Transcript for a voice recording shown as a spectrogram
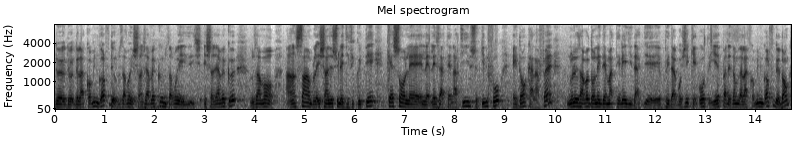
de, de, la commune Golfe 2. Nous avons échangé avec eux, nous avons échangé avec eux, nous avons ensemble échangé sur les difficultés, quelles sont les, les, alternatives, ce qu'il faut. Et donc à la fin, nous les avons donné des matériels euh, pédagogiques et autres hier, par exemple dans la commune Golfe 2. Donc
